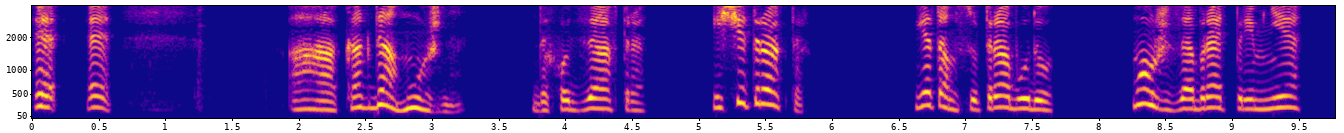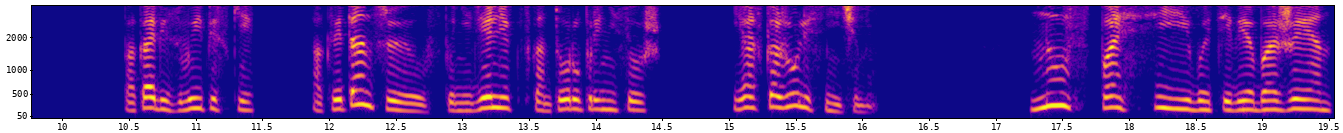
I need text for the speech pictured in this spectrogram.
Хе-хе. А когда можно? Да хоть завтра. Ищи трактор. Я там с утра буду. Можешь забрать при мне, пока без выписки, а квитанцию в понедельник в контору принесешь. Я скажу лесничему. — Ну, спасибо тебе, Бажен!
